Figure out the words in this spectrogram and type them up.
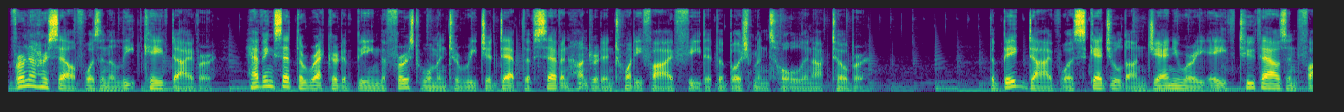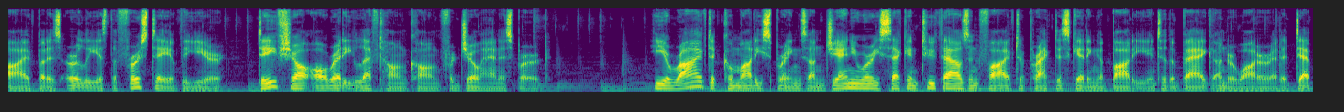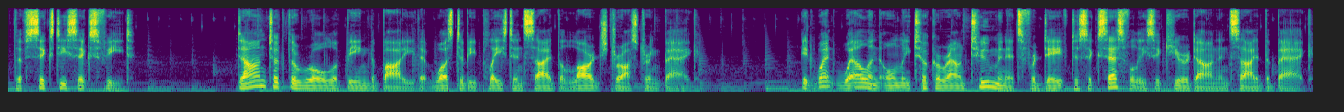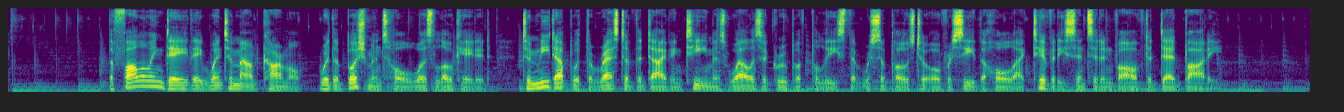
Verna herself was an elite cave diver, having set the record of being the first woman to reach a depth of 725 feet at the Bushman's Hole in October. The big dive was scheduled on January 8, 2005 but as early as the first day of the year, Dave Shaw already left Hong Kong for Johannesburg. He arrived at Komati Springs on January 2, 2005 to practice getting a body into the bag underwater at a depth of 66 feet. Don took the role of being the body that was to be placed inside the large drawstring bag. It went well and only took around two minutes for Dave to successfully secure Don inside the bag. The following day they went to Mount Carmel, where the Bushman's Hole was located, to meet up with the rest of the diving team as well as a group of police that were supposed to oversee the whole activity since it involved a dead body.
